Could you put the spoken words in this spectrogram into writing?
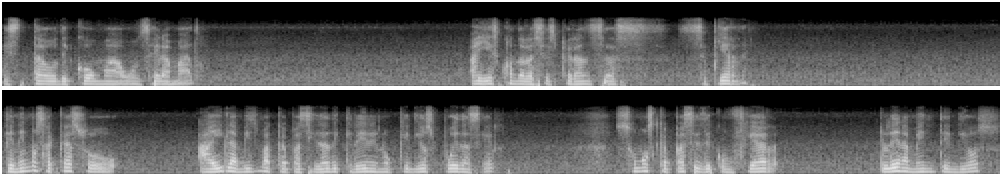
estado de coma o un ser amado. Ahí es cuando las esperanzas se pierden. ¿Tenemos acaso ahí la misma capacidad de creer en lo que Dios puede hacer? ¿Somos capaces de confiar plenamente en Dios?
